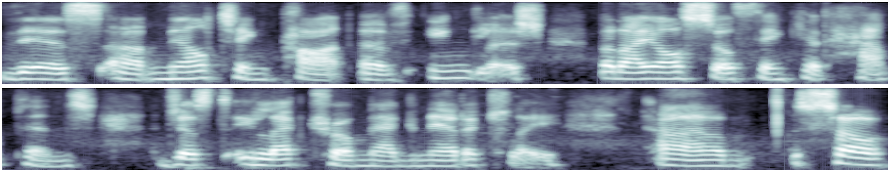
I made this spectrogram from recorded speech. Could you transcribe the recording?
this uh, melting pot of English, but I also think it happens just electromagnetically. Um, so,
